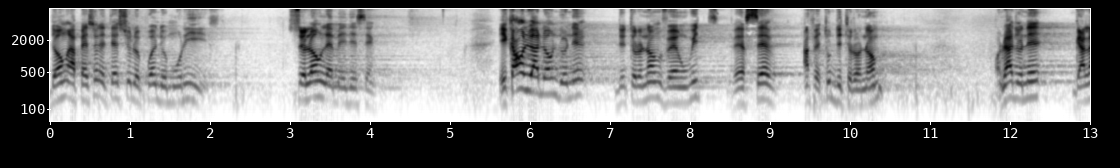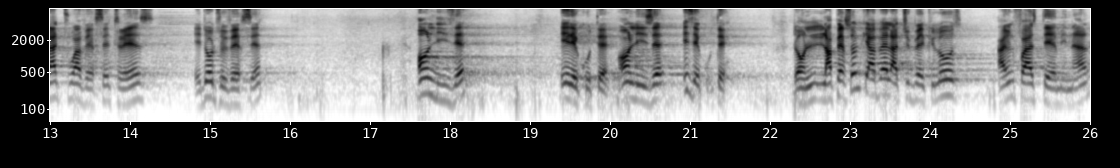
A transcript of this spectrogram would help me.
Donc la personne était sur le point de mourir, selon les médecins. Et quand on lui a donc donné Deutéronome 28, verset, en fait tout Deutéronome, on lui a donné Galates 3, verset 13 et d'autres versets, on lisait, il écoutait, on lisait, ils écoutaient. Donc la personne qui avait la tuberculose à une phase terminale,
